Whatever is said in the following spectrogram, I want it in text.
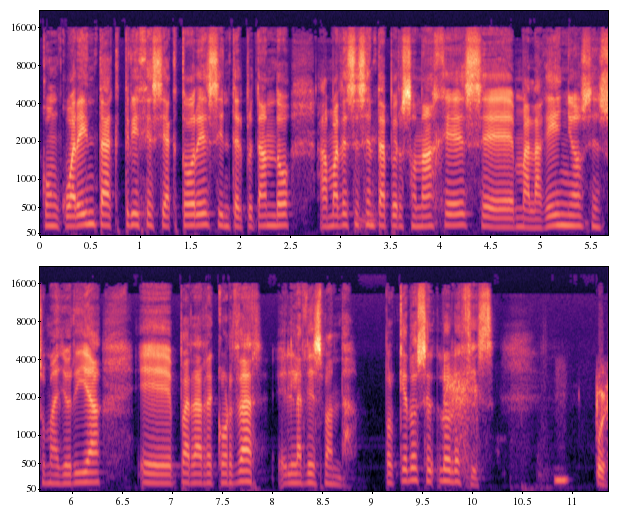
con 40 actrices y actores interpretando a más de 60 personajes eh, malagueños en su mayoría eh, para recordar eh, la desbanda? ¿Por qué lo, lo elegís? Pues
